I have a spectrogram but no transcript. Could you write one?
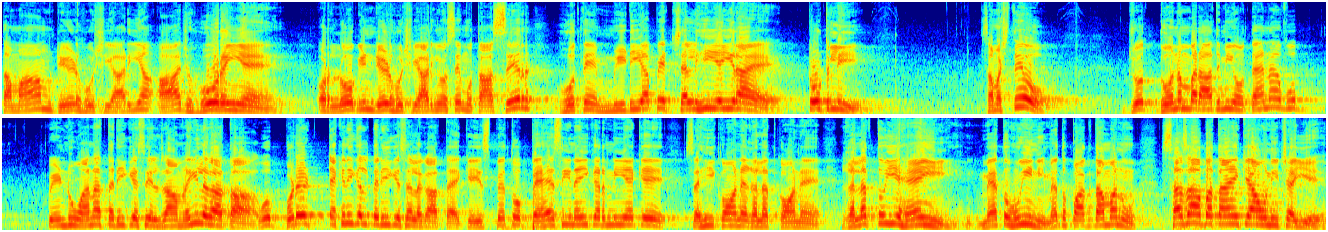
تمام ڈیڑھ ہوشیاریاں آج ہو رہی ہیں اور لوگ ان ڈیڑھ ہوشیاریوں سے متاثر ہوتے ہیں میڈیا پہ چل ہی یہی رہا ہے ٹوٹلی totally. سمجھتے ہو جو دو نمبر آدمی ہوتا ہے نا وہ پینڈوانا طریقے سے الزام نہیں لگاتا وہ بڑے ٹیکنیکل طریقے سے لگاتا ہے کہ اس پہ تو بحث ہی نہیں کرنی ہے کہ صحیح کون ہے غلط کون ہے غلط تو یہ ہے ہی میں تو ہوں ہی نہیں میں تو پاک دامن ہوں سزا بتائیں کیا ہونی چاہیے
